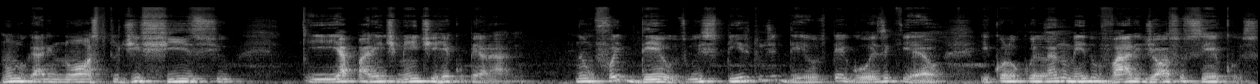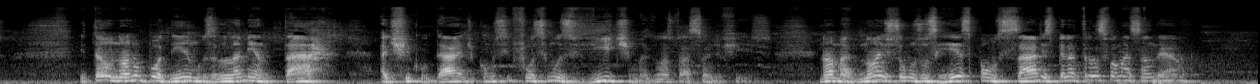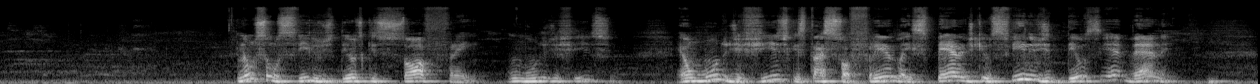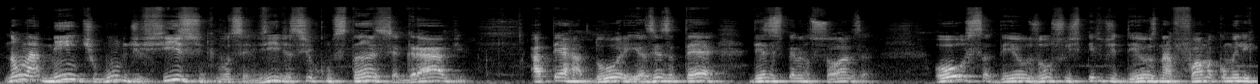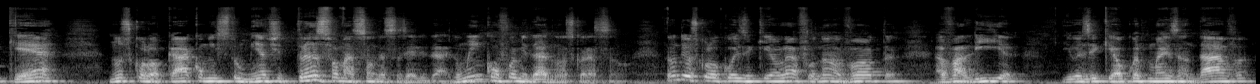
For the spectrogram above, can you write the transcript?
num lugar inóspito, difícil e aparentemente irrecuperável. Não, foi Deus, o Espírito de Deus pegou Ezequiel e colocou ele lá no meio do vale de ossos secos. Então nós não podemos lamentar a dificuldade como se fôssemos vítimas de uma situação difícil. Não, mas nós somos os responsáveis pela transformação dela. Não são os filhos de Deus que sofrem um mundo difícil. É um mundo difícil que está sofrendo à espera de que os filhos de Deus se revelem. Não lamente o mundo difícil em que você vive, a circunstância grave, aterradora e às vezes até desesperançosa. Ouça Deus, ouça o Espírito de Deus na forma como Ele quer nos colocar como instrumento de transformação dessas realidades, uma inconformidade no nosso coração. Então Deus colocou Ezequiel lá, falou: não, volta, avalia. E o Ezequiel, quanto mais andava,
